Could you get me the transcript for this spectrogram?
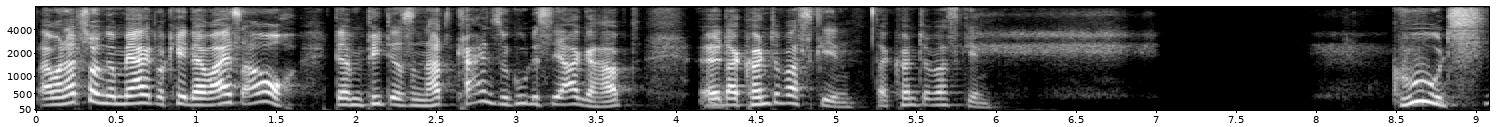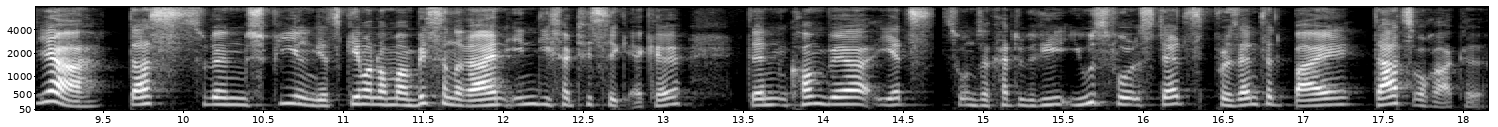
Aber man hat schon gemerkt, okay, der weiß auch, Devin Peterson hat kein so gutes Jahr gehabt. Äh, da könnte was gehen. Da könnte was gehen. Gut, ja, das zu den Spielen. Jetzt gehen wir noch mal ein bisschen rein in die Statistikecke. Denn kommen wir jetzt zu unserer Kategorie Useful Stats presented by Darts Oracle.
